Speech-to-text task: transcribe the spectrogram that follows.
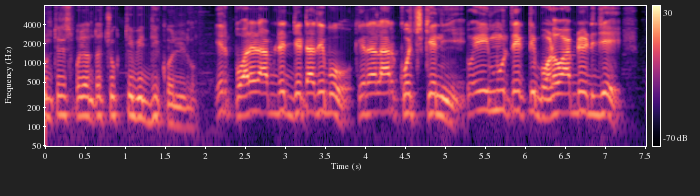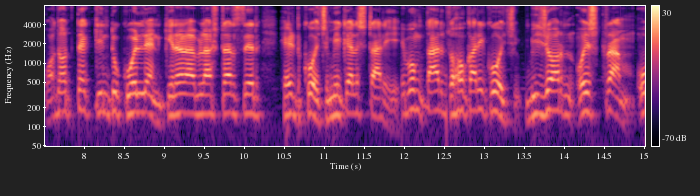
উনত্রিশ পর্যন্ত চুক্তি বৃদ্ধি করল। এর পরের আপডেট যেটা দেব, কেরালার কোচকে নিয়ে। তো এই মুহূর্তে একটি বড় আপডেট যে পদত্যাগ কিন্তু করলেন কেরালা ব্লাস্টার্সের হেড কোচ মিকেল স্টারে এবং তার সহকারী কোচ বিজর্ন ওয়েস্ট্রাম ও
